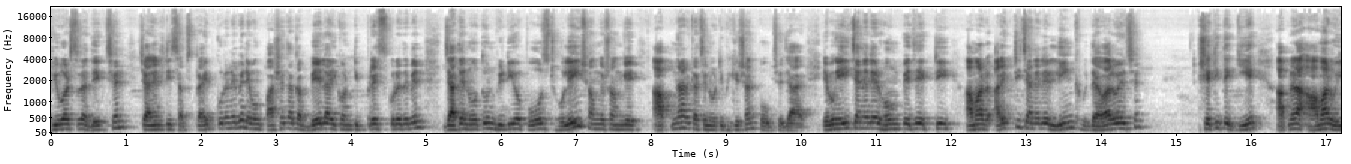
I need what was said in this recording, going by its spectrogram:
ভিউয়ার্সরা দেখছেন চ্যানেলটি সাবস্ক্রাইব করে নেবেন এবং পাশে থাকা বেল আইকনটি প্রেস করে দেবেন, যাতে নতুন ভিডিও পোস্ট হলেই সঙ্গে সঙ্গে আপনার কাছে নোটিফিকেশন পৌঁছে যায়। এবং এই চ্যানেলের হোম পেজে একটি, আমার আরেকটি চ্যানেলের লিংক দেওয়া রয়েছে। সেটিতে গিয়ে আপনারা আমার ওই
